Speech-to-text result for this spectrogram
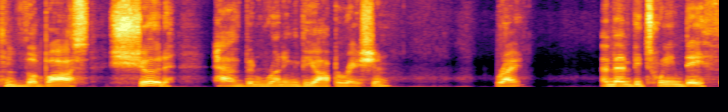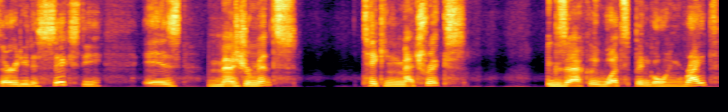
the boss should have been running the operation, right? And then between day 30 to 60 is measurements, taking metrics, exactly what's been going right,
